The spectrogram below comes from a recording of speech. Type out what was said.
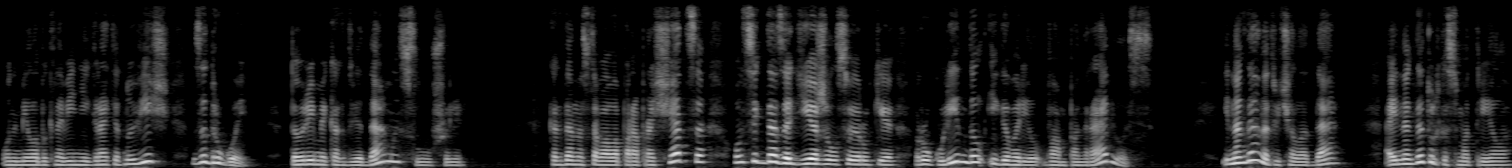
Он имел обыкновение играть одну вещь за другой, в то время как две дамы слушали. Когда наставала пора прощаться, он всегда задерживал в своей руке руку Линдл и говорил «Вам понравилось?». Иногда она отвечала «да», а иногда только смотрела,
